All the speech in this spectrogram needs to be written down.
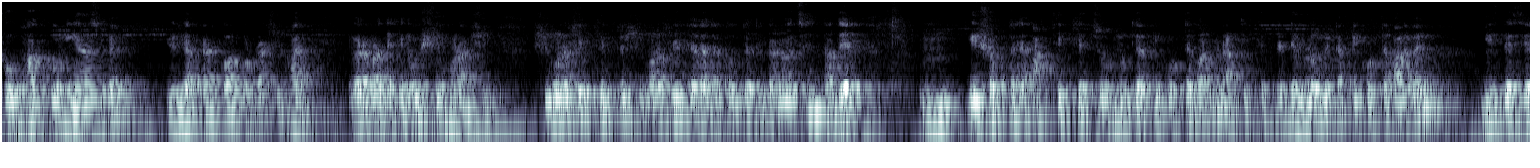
সৌভাগ্য নিয়ে আসবে, যদি আপনার কর্কট রাশি হয়। এবার আমরা দেখে নেব সিংহ রাশি। সিংহ রাশির ক্ষেত্রে সিংহ রাশির যারা জাতক জাতিকা রয়েছেন, তাদের এই সপ্তাহে আর্থিক ক্ষেত্রে উন্নতি আপনি করতে পারবেন, আর্থিক ক্ষেত্রে ডেভেলপমেন্ট আপনি করতে পারবেন। বিজনেসে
